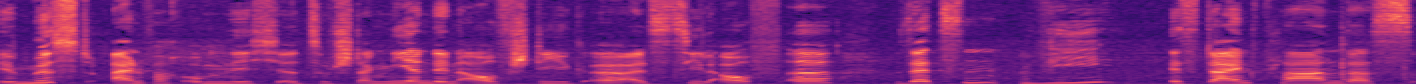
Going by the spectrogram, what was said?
ihr müsst einfach, um nicht äh, zu stagnieren, den Aufstieg äh, als Ziel aufsetzen, wie ist dein Plan, das,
